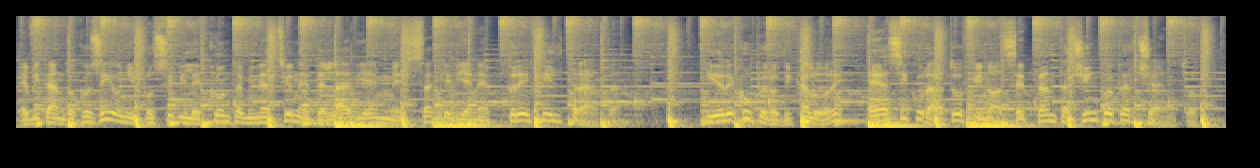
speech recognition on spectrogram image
evitando così ogni possibile contaminazione dell'aria immessa che viene prefiltrata. Il recupero di calore è assicurato fino al 75%.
